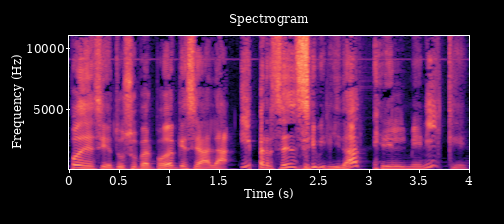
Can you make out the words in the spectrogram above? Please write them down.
puedes decir de tu superpoder que sea la hipersensibilidad en el menique?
